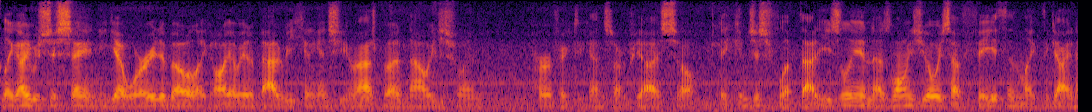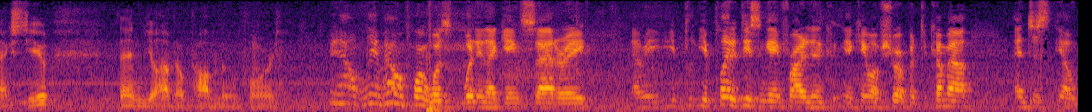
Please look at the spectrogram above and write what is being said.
like I was just saying, you get worried about like, oh yeah, we had a bad weekend against UMass, but now we just went perfect against RPI. So it can just flip that easily, and as long as you always have faith in like the guy next to you, then you'll have no problem moving forward. Know, Liam, how important was winning that game Saturday? I mean, you, you played a decent game Friday, and it came up short, but to come out and just you know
